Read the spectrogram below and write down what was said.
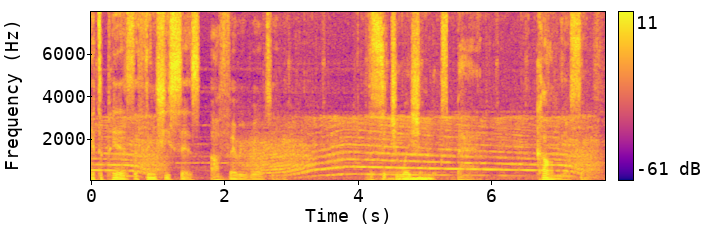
It appears the things she says are very real to her. The situation looks bad. Calm yourself.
